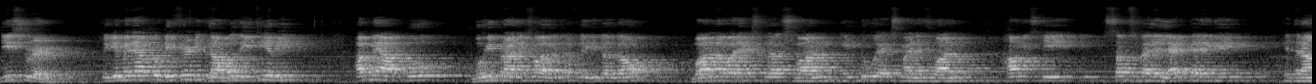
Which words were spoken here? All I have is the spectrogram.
जी स्टूडेंट तो ये मैंने आपको डिफरेंट एग्जांपल दी थी अभी। अब मैं आपको वही पुराने सवाल की तरफ़ लेके चलता हूँ। One over x plus one into x minus one हम इसकी सबसे पहले लेट करेंगे। इतना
